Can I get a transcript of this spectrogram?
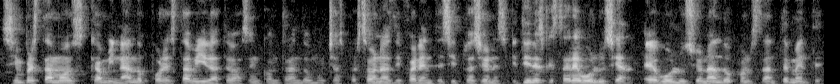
siempre estamos caminando por esta vida, te vas encontrando muchas personas, diferentes situaciones y tienes que estar evolucionando constantemente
